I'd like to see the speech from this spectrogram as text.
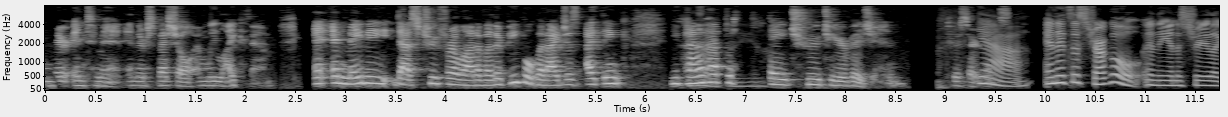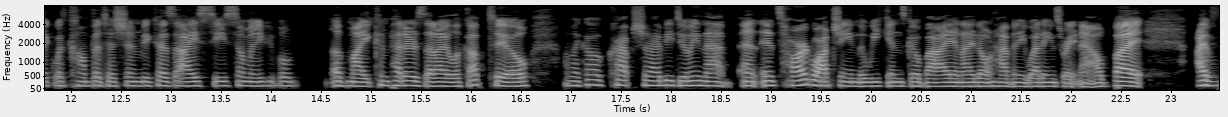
and they're intimate and they're special and we like them. And, and, maybe that's true for a lot of other people, but I just I think you kind exactly. of have to stay true to your vision a certain yeah extent. and it's a struggle in the industry like with competition because i see so many people of my competitors that i look up to i'm like oh crap should i be doing that and it's hard watching the weekends go by and i don't have any weddings right now but I've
